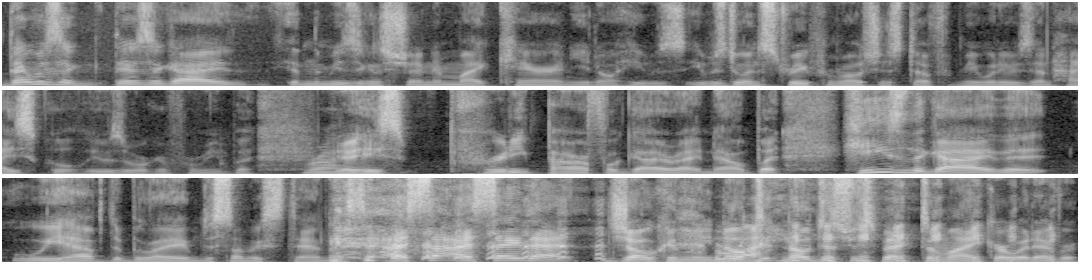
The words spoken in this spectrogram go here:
there was a there's a guy in the music industry named Mike Caren. You know, he was he was doing street promotion stuff for me when he was in high school. He was working for me, but you know, he's pretty powerful guy right now. But he's the guy that we have to blame to some extent. I say, I say, I say that jokingly, no di- no disrespect to Mike or whatever.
